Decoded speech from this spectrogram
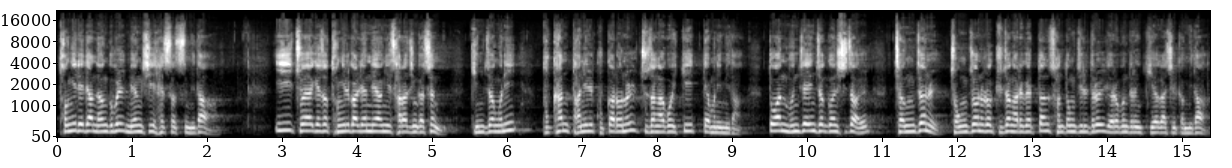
통일에 대한 언급을 명시했었습니다. 이 조약에서 통일 관련 내용이 사라진 것은 김정은이 북한 단일 국가론을 주장하고 있기 때문입니다. 또한 문재인 정권 시절 정전을 종전으로 규정하려고 했던 선동질들을 여러분들은 기억하실 겁니다.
